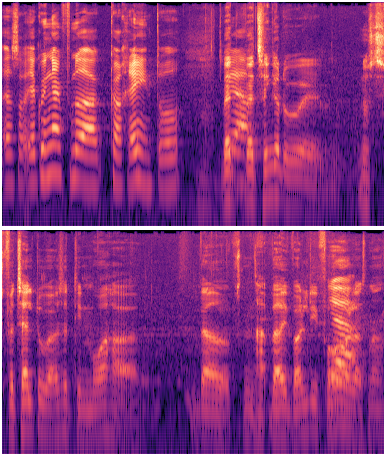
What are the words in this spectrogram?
Altså, jeg kunne ikke engang finde ud af at gøre rent, du ved. Hvad, Ja. hvad tænker du, øh, nu fortalte du også, at din mor har været, sådan, har været i voldelige forhold Ja. og sådan noget.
